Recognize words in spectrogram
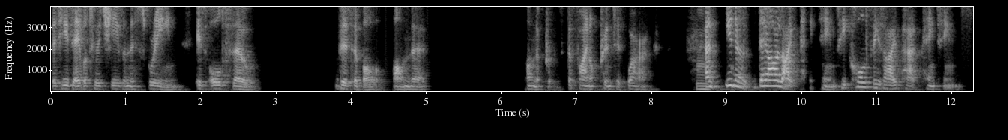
that he's able to achieve on the screen is also visible on the on the, the final printed work. Mm. And you know, they are like paintings. He calls these iPad paintings.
